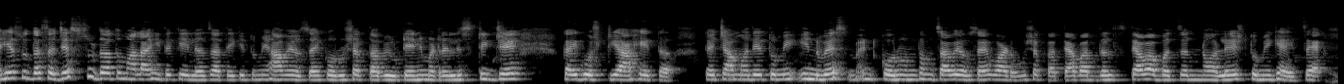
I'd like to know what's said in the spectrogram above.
हे सुद्धा सजेस्ट सुद्धा तुम्हाला इथं केलं जाते की तुम्ही हा व्यवसाय करू शकता. ब्युटी आणि मटेरियलिस्टिक जे काही गोष्टी आहेत त्याच्यामध्ये तुम्ही इन्व्हेस्टमेंट करून तुमचा व्यवसाय वाढवू शकता. त्याबद्दल त्याबाबतचं नॉलेज तुम्ही घ्यायचं आहे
